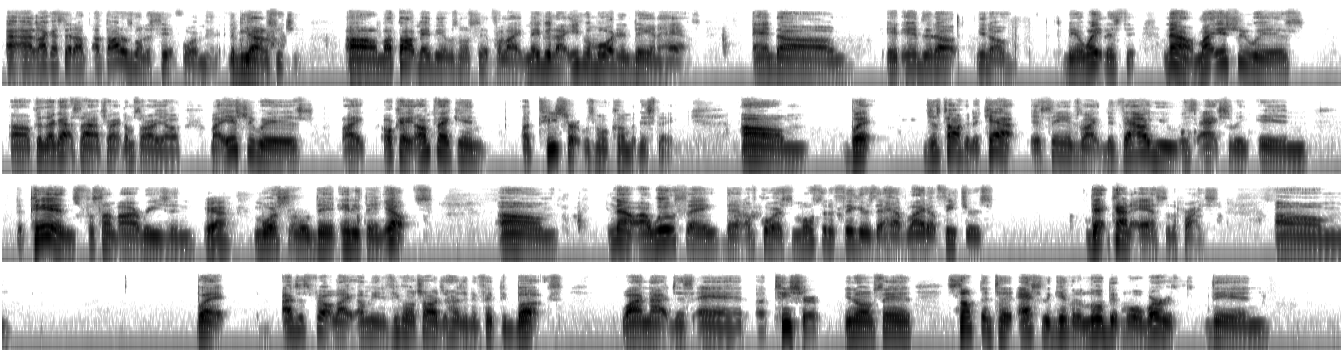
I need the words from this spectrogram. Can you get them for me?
I, I like I said, I, I thought it was gonna sit for a minute. To be honest with you, um, I thought maybe it was gonna sit for like maybe like even more than a day and a half, and um, it ended up, you know, being waitlisted. Now my issue is, because I got sidetracked. I'm sorry, y'all. My issue is like, okay, I'm thinking a T-shirt was gonna come with this thing, um, but just talking to Cap, it seems like the value is actually in the pins for some odd reason, Yeah. more so than anything else. Um, now I will say that, of course, most of the figures that have light up features, that kind of adds to the price. Um, but I just felt like, I mean, if you're gonna charge 150 bucks, why not just add a T-shirt? You know what I'm saying? Something to actually give it a little bit more worth than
